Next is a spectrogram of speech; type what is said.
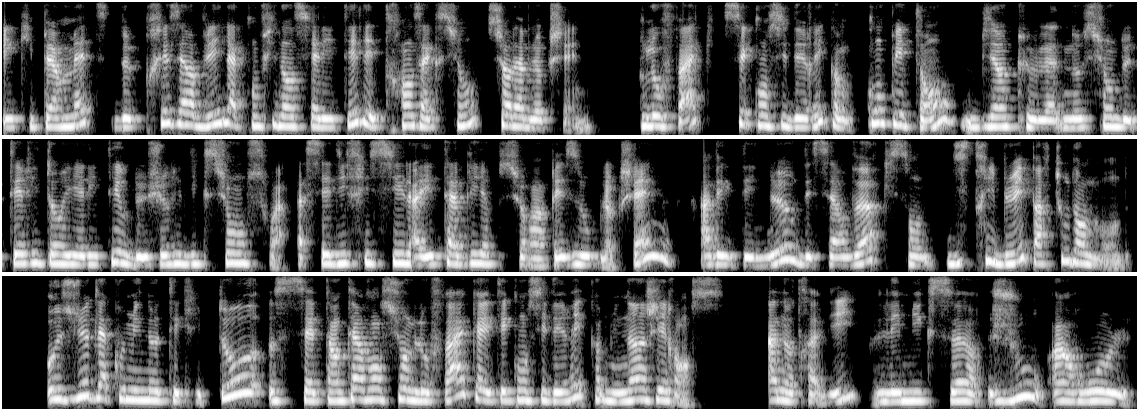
et qui permettent de préserver la confidentialité des transactions sur la blockchain. GloFac, c'est considéré comme compétent, bien que la notion de territorialité ou de juridiction soit assez difficile à établir sur un réseau blockchain, avec des nœuds ou des serveurs qui sont distribués partout dans le monde. Aux yeux de la communauté crypto, cette intervention de l'OFAC a été considérée comme une ingérence. À notre avis, les mixeurs jouent un rôle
